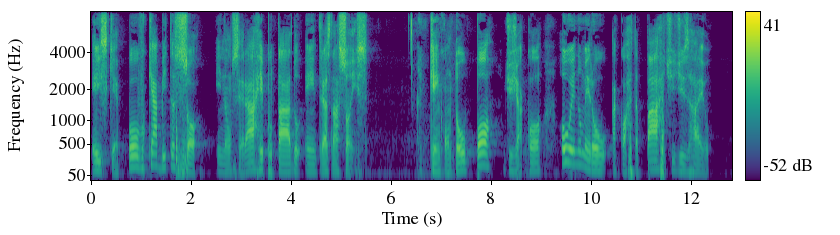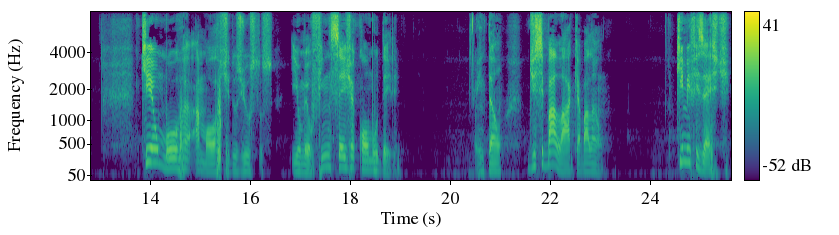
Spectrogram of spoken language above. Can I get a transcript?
Eis que é povo que habita só, e não será reputado entre as nações. Quem contou o pó de Jacó ou enumerou a quarta parte de Israel? Que eu morra a morte dos justos, e o meu fim seja como o dele. Então disse Balaque a Balão: Que me fizeste?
